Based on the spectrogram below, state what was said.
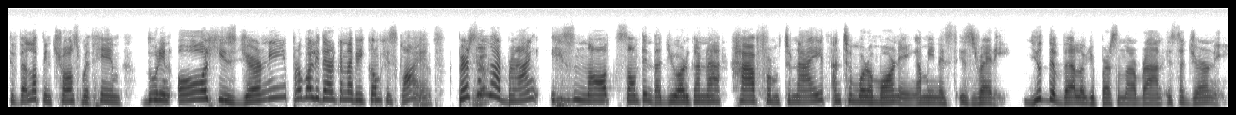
developing trust with him during all his journey probably they're going to become his clients personal brand is not something that you are going to have from tonight and tomorrow morning. I mean it's, it's ready. You develop your personal brand it's a journey.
